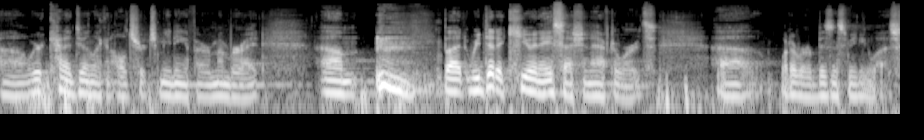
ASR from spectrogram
uh we were kind of doing like an all church meeting, if I remember right. Um, but we did a Q&A session afterwards, uh, whatever our business meeting was.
